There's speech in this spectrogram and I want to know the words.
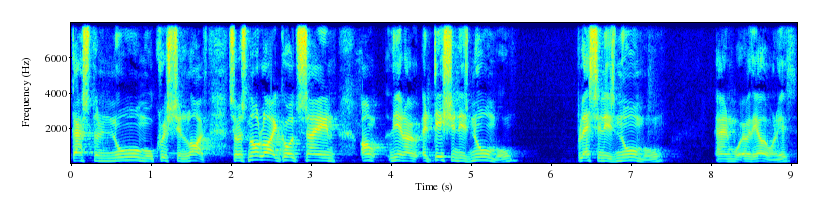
That's the normal Christian life. So it's not like God saying, oh, you know, addition is normal, blessing is normal, and whatever the other one is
